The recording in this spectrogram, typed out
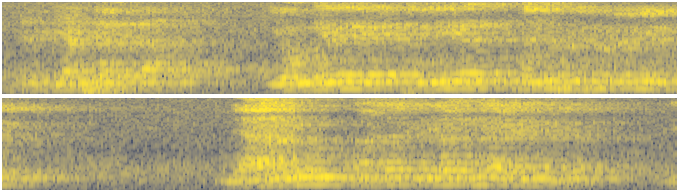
എന്റെ വിദ്യാഭ്യാസ യോഗ്യതയൊക്കെ പിന്നീട് മെച്ചപ്പെട്ടിട്ടുണ്ടെങ്കിൽ ഞാനൊരു നല്ല വിദ്യാർത്ഥി ആയിരുന്നില്ല ഈ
